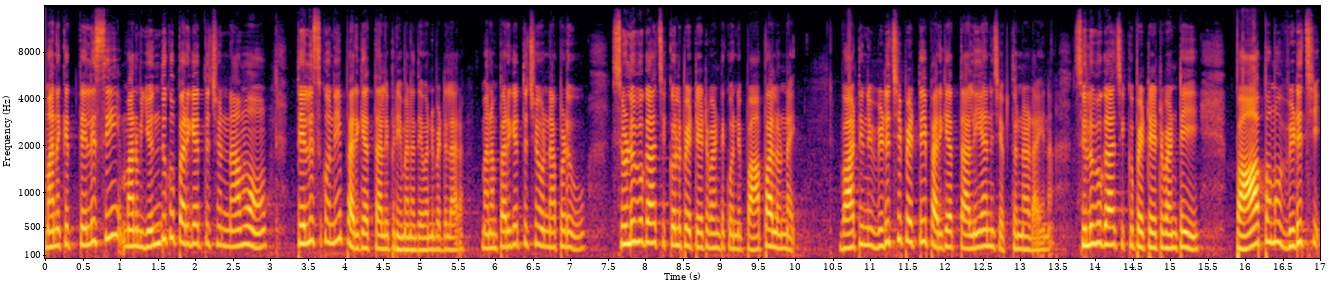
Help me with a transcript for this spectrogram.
మనకి తెలిసి మనం ఎందుకు పరిగెత్తుచున్నామో తెలుసుకుని పరిగెత్తాలి ప్రియమైన దేవుని బిడ్డలారా. మనం పరిగెత్తుచు ఉన్నప్పుడు సులువుగా చిక్కులు పెట్టేటువంటి కొన్ని పాపాలు ఉన్నాయి వాటిని విడిచిపెట్టి పరిగెత్తాలి అని చెప్తున్నాడు ఆయన. సులువుగా చిక్కు పెట్టేటువంటి పాపము విడిచి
